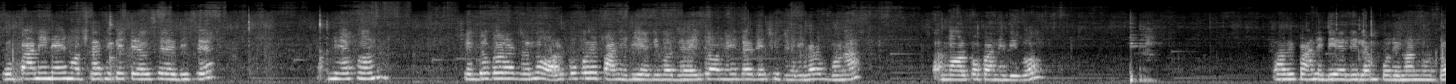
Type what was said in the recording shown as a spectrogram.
তো পানি নেই, মশলা থেকে তেল ছেড়ে দিছে। আমি এখন সেদ্ধ করার জন্য অল্প করে পানি দিয়ে দিব, যেহেতু আমি এটা বেশি ঝোল রাখব না আমি অল্প পানি দিব। আমি পানি দিয়ে দিলাম পরিমাণ মতো।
